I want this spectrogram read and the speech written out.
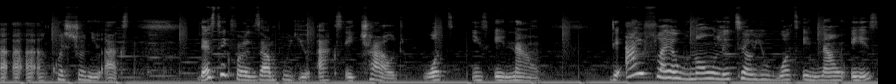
uh, uh, uh, question you asked. Let's take, for example, you ask a child, What is a noun? The high flyer will not only tell you what a noun is,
